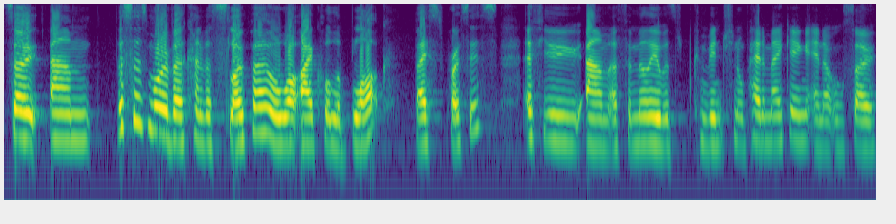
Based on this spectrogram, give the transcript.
So um, this is more of a kind of a sloper, or what I call a block-based process. If you um, are familiar with conventional pattern making and also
